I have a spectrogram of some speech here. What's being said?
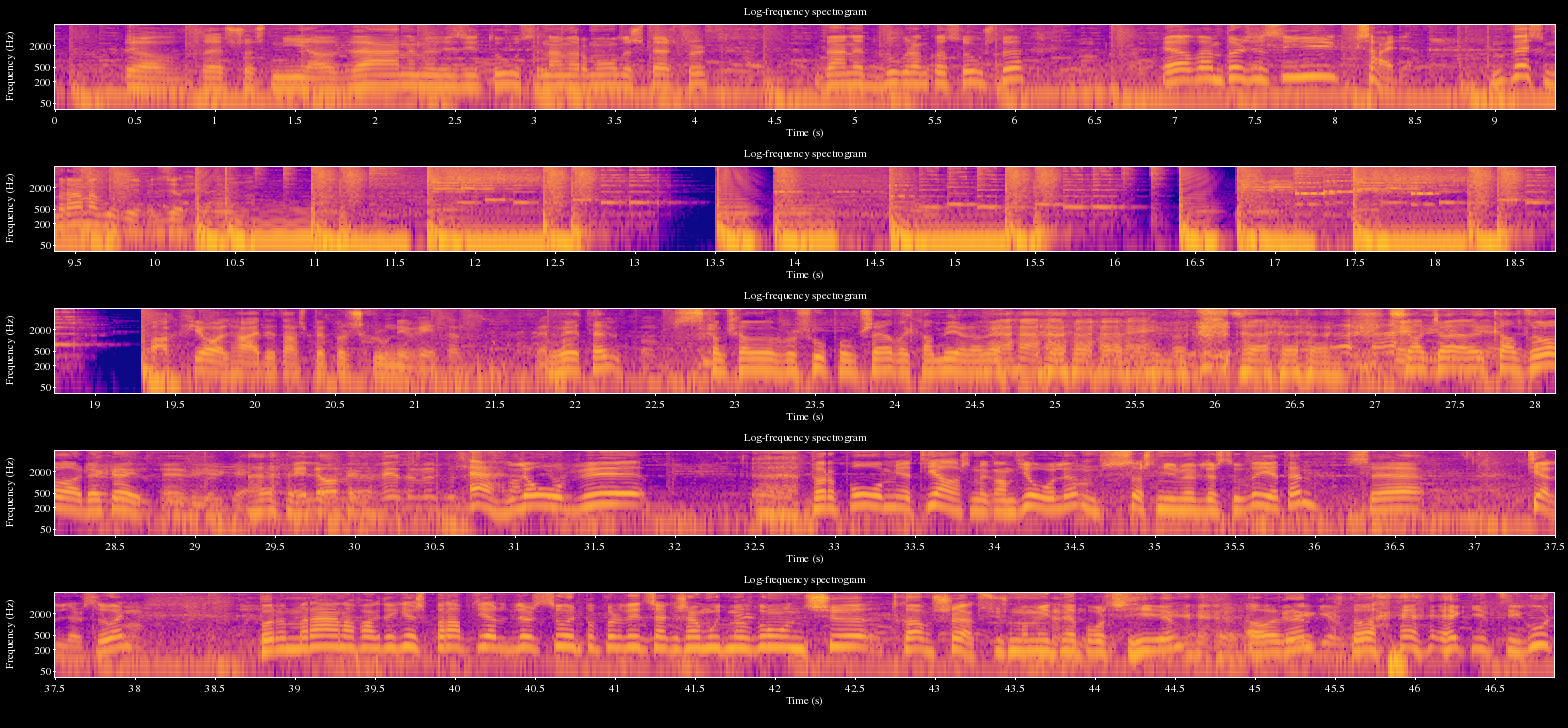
Jo, edhe është është do vene me vizitu, se na merr mode shpesh për vene të bukra në Kosovë kështu, edhe në përgjithësi kësajde. Më veç më rana kështë e gjithë. Pak fjalë, hajde tash po e përshkrun veten. Veten? Po. S'kam çka me përshkru, po po më sheh edhe kamera me. S'kam qe kallzova unë krejt. E virke. E drobi me veten me përshkru? Eh, drobi, eh, për po më jetë jashtë me kam fjalën, s'është mirë me vlerësu veten, se tjerët vlerësojnë. Po. Për më rana faktikisht prap tjerët vlerësojnë po për vete çka kisha mujtë me thanë që të kam shëk, që shë më mitë me porë që himë, a o dhe, këto e kitë sigur.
